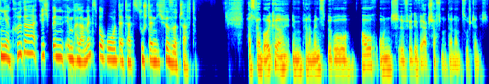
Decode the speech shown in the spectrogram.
Anja Krüger, ich bin im Parlamentsbüro der Taz zuständig für Wirtschaft. Pascal Beuker im Parlamentsbüro auch und für Gewerkschaften unter anderem zuständig.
